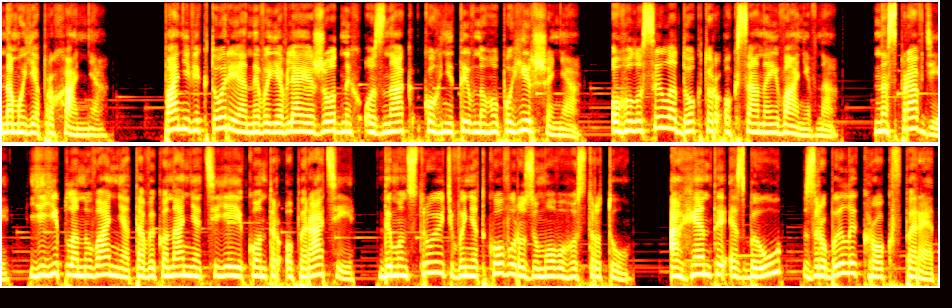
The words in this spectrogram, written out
на моє прохання. Пані Вікторія не виявляє жодних ознак когнітивного погіршення, оголосила доктор Оксана Іванівна. Насправді, її планування та виконання цієї контроперації демонструють виняткову розумову гостроту. Агенти СБУ зробили крок вперед.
